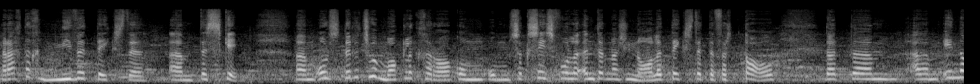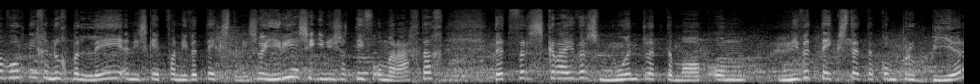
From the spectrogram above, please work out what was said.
regtig nuwe tekste um, te skep. Um, ons dit het so maklik geraak om om suksesvolle internasionale tekste te vertaal dat ehm um, ehm um, en daar word nie genoeg belê in die skep van nuwe tekste nie. So hierdie is 'n inisiatief om regtig dit vir skrywers moontlik te maak om nuwe tekste te kom probeer.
